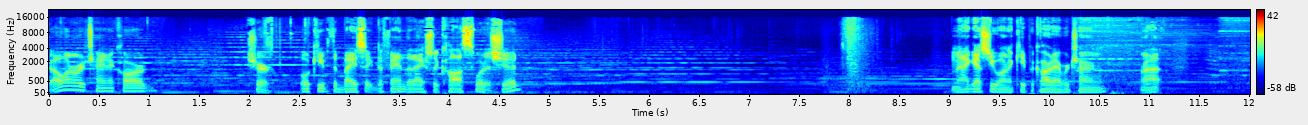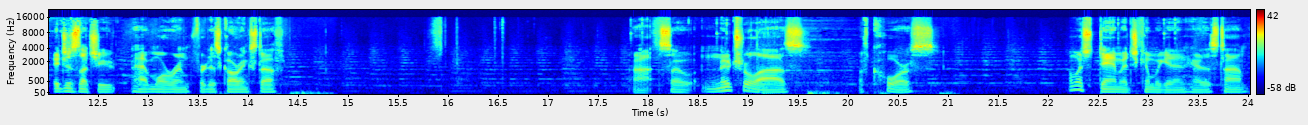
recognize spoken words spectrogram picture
Do I want to retain a card? Sure. We'll keep the basic defend that actually costs what it should. Mean, I guess you want to keep a card every turn, right? It just lets you have more room for discarding stuff. Alright, so neutralize, of course. How much damage can we get in here this time?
